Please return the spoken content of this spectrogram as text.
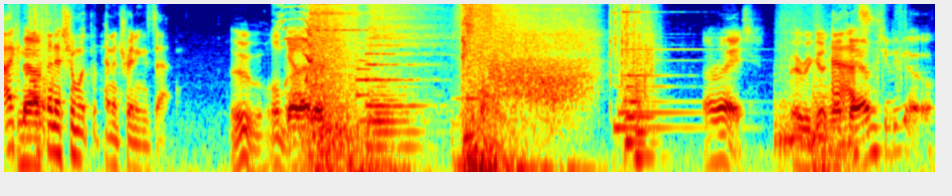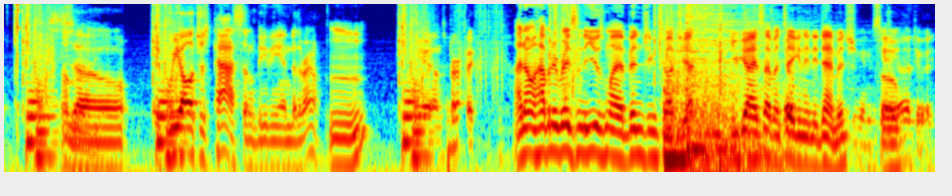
I can No. I'll finish him with the penetrating zap. Ooh, oh my. Yeah, that works. Alright. Very good. Pass. Down, two to go. So if we all just pass, it'll be the end of the round. Mm-hmm. Yeah. Sounds perfect. I don't have any reason to use my avenging touch yet. You guys haven't taken any damage, so. hang on to it.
